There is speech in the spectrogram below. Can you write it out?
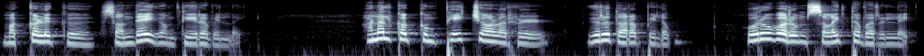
மக்களுக்கு சந்தேகம் தீரவில்லை. அனல் கக்கும் பேச்சாளர்கள் இரு தரப்பிலும் ஒருவரும் சிலைத்தவர் இல்லை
